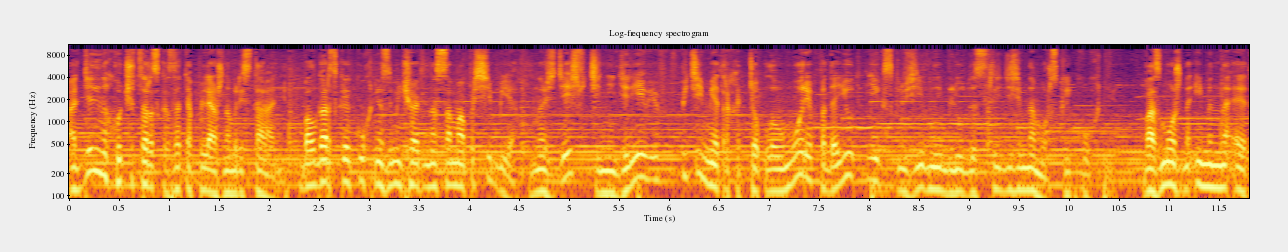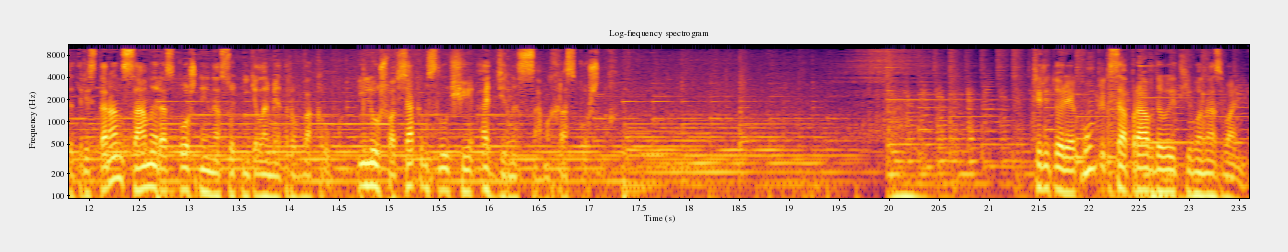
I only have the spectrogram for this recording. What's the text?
Отдельно хочется рассказать о пляжном ресторане. Болгарская кухня замечательна сама по себе, но здесь, в тени деревьев, в пяти метрах от теплого моря подают и эксклюзивные блюда средиземноморской кухни. Возможно, именно этот ресторан самый роскошный на сотни километров вокруг. Или уж во всяком случае один из самых роскошных. Территория комплекса оправдывает его название.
